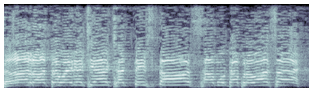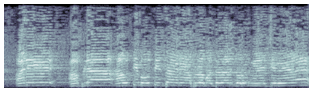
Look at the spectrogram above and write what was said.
तर रात्रवाहिन्याच्या छत्तीस तास हा मोठा प्रवास आहे. आणि आपल्या अवतीभोवतीचा आणि आपलं मतदान करून घेण्याची वेळ आहे.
